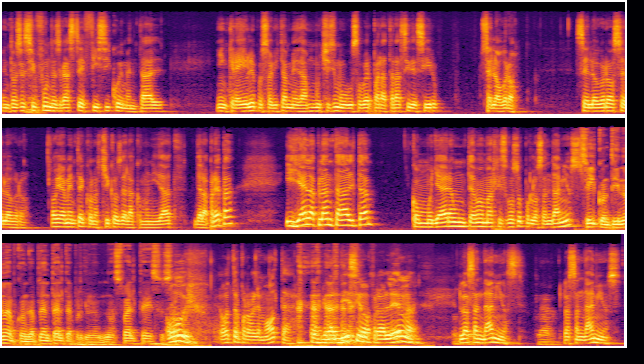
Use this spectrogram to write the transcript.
Entonces sí fue un desgaste físico y mental increíble, pues ahorita me da muchísimo gusto ver para atrás y decir, se logró, se logró, se logró. Obviamente con los chicos de la comunidad de la prepa. Y ya en la planta alta, como ya era un tema más riesgoso por los andamios. Sí, continúa con la planta alta porque no- nos falta eso. sí. Uy, otro problemota. Grandísimo problema. Los andamios. Claro. Los andamios.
